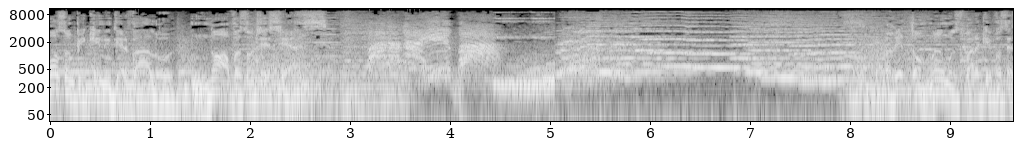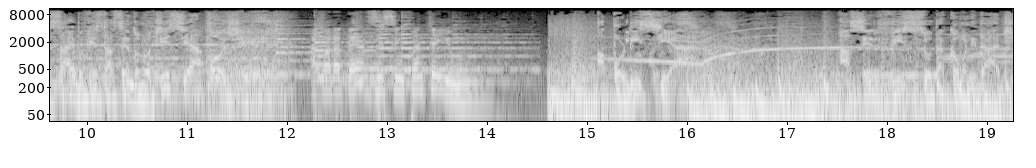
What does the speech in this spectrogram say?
Após um pequeno intervalo, novas notícias. Retomamos para que você saiba o que está sendo notícia hoje. Agora 10h51. A polícia. A serviço da comunidade.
